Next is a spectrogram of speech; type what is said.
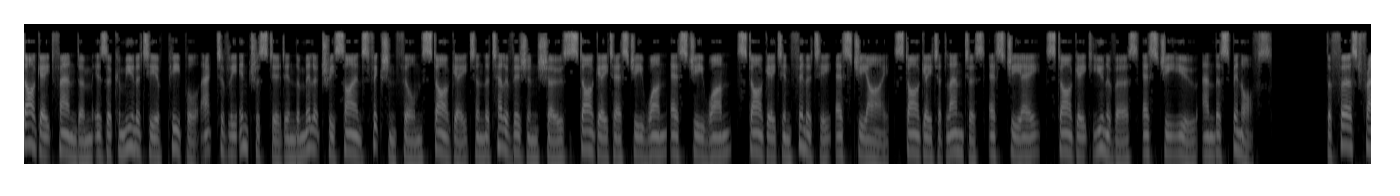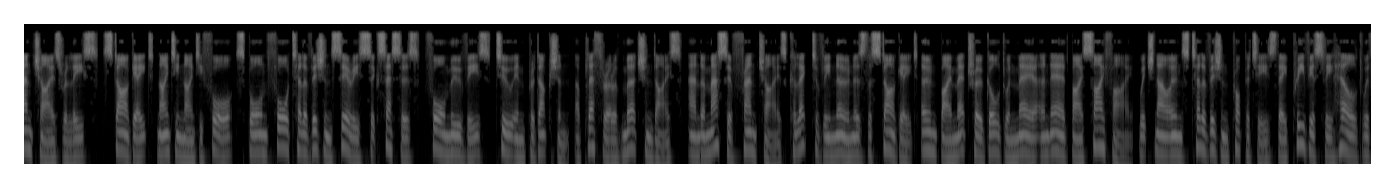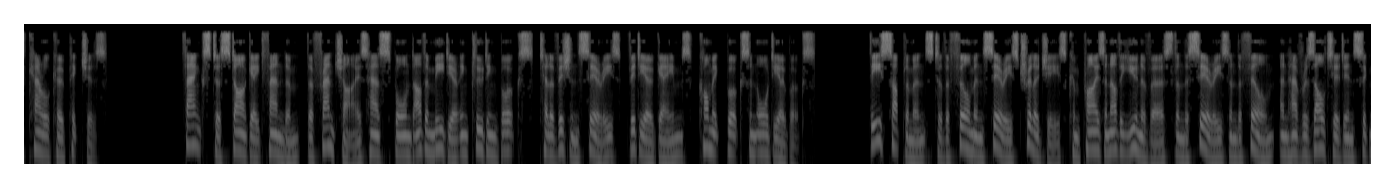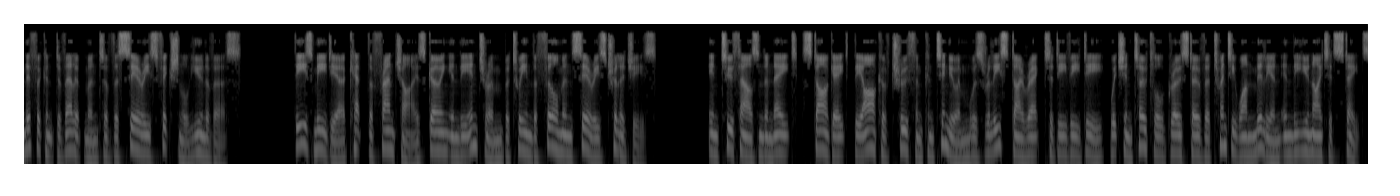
Stargate fandom is a community of people actively interested in the military science fiction film Stargate and the television shows Stargate SG-1 (SG-1), Stargate Infinity (SGI), Stargate Atlantis (SGA), Stargate Universe (SGU), and the spin-offs. The first franchise release, Stargate 1994, spawned four television series successors, four movies two in production, a plethora of merchandise, and a massive franchise collectively known as the Stargate owned by Metro-Goldwyn-Mayer and aired by Sci-Fi, which now owns television properties they previously held with Carolco Pictures. Thanks to Stargate fandom, the franchise has spawned other media including books, television series, video games, comic books and audiobooks. These supplements to the film and series trilogies comprise another universe than the series and the film, and have resulted in significant development of the series' fictional universe. These media kept the franchise going in the interim between the film and series trilogies. In 2008, Stargate, The Ark of Truth and Continuum was released direct to DVD, which in total grossed over 21 million in the United States.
